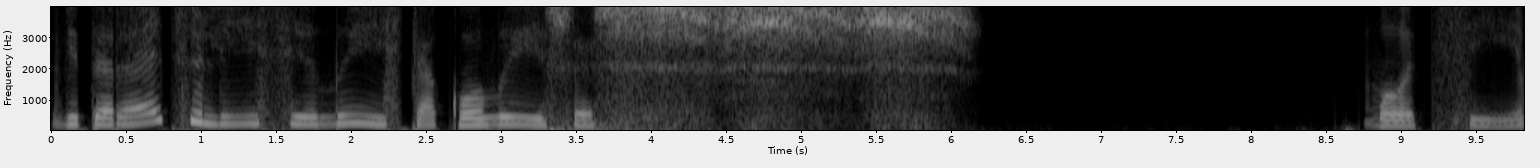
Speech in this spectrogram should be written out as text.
Вітерець у лісі листя колише. Молодці.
